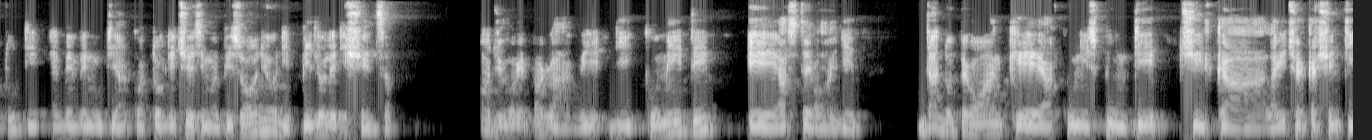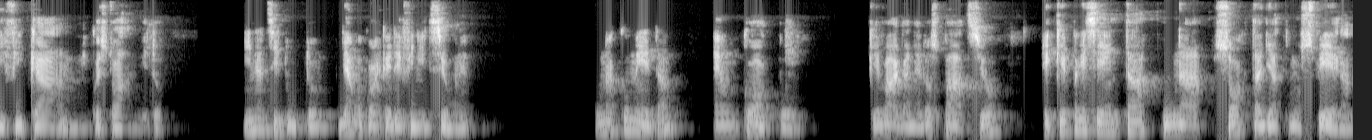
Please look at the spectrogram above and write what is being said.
a tutti e benvenuti al quattordicesimo episodio di Pillole di Scienza. Oggi vorrei parlarvi di comete e asteroidi, dando però anche alcuni spunti circa la ricerca scientifica in questo ambito. Innanzitutto, diamo qualche definizione. Una cometa è un corpo che vaga nello spazio e che presenta una sorta di atmosfera,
